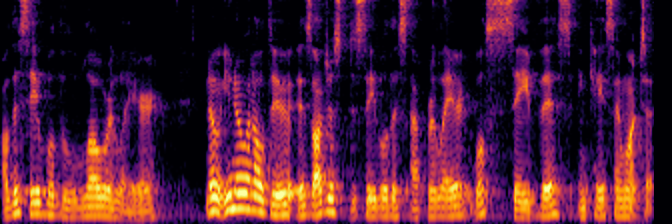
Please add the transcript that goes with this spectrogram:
I'll disable the lower layer no, you know what I'll do is I'll just disable this upper layer. We'll save this in case I want to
